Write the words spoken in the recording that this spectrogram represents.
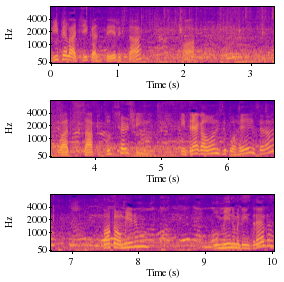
vim pelas dicas deles, tá? Ó. WhatsApp, tudo certinho. Entrega ônibus e correio, será? Qual que é o mínimo? O mínimo de entrega?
